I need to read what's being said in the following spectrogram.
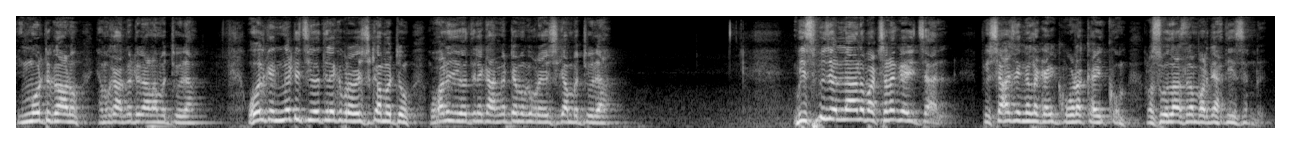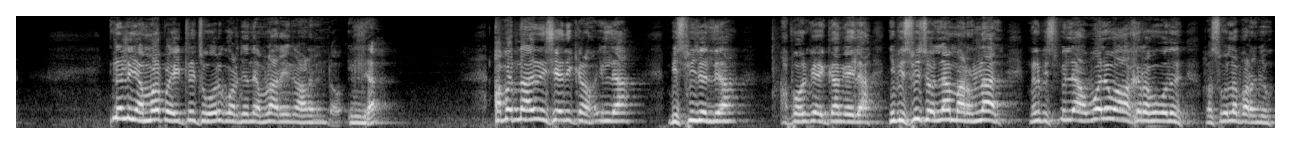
ഇങ്ങോട്ട് കാണും. നമുക്ക് അങ്ങോട്ട് കാണാൻ പറ്റൂല. ഓൾക്ക് ഇങ്ങോട്ട് ജീവിതത്തിലേക്ക് പ്രവേശിക്കാൻ പറ്റും. ഓളെ ജീവിതത്തിലേക്ക് അങ്ങോട്ട് നമുക്ക് പ്രവേശിക്കാൻ പറ്റൂല. ബിസ്മി ചൊല്ലാതെ ഭക്ഷണം കഴിച്ചാൽ പിശാച് നിങ്ങളുടെ കൈ കൂടെ കഴിക്കും. റസൂല്ലാസ്ലം പറഞ്ഞ ഹദീസുണ്ട്. എന്നിട്ട് നമ്മളെ പ്ലേറ്റിൽ ചോറ് കുറഞ്ഞത് നമ്മളാരെയും കാണലുണ്ടോ? ഇല്ല. അപ്പോൾ എന്നാൽ നിഷേധിക്കണോ? ഇല്ല. ബിസ്മി ചൊല്ലുക അപ്പോൾ അവർക്ക് കഴിക്കാൻ കഴിയില്ല. ഇനി ബിസ്മി ചൊല്ലാൻ മറന്നാൽ നിങ്ങൾ ബിസ്മില്ല അവലോ എന്ന് റസൂല പറഞ്ഞു.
